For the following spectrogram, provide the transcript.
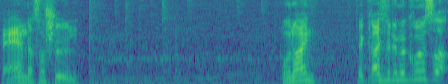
Bam, das war schön. Oh nein. Der Kreis wird immer größer.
